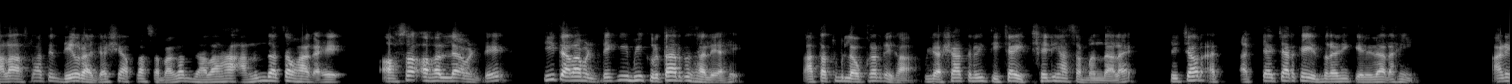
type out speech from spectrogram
आला असला तरी देवराजाशी आपला समागम झाला. हा आनंदाचा भाग आहे. असं अहल्या म्हणते. ती त्याला म्हणते की मी कृतार्थ झाले आहे. आता तुम्ही लवकर निघा. म्हणजे अशा तऱ्हेने तिच्या इच्छेने हा संबंध आलाय. तिच्यावर अत्याचार काही इंद्राने केलेला नाही. आणि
